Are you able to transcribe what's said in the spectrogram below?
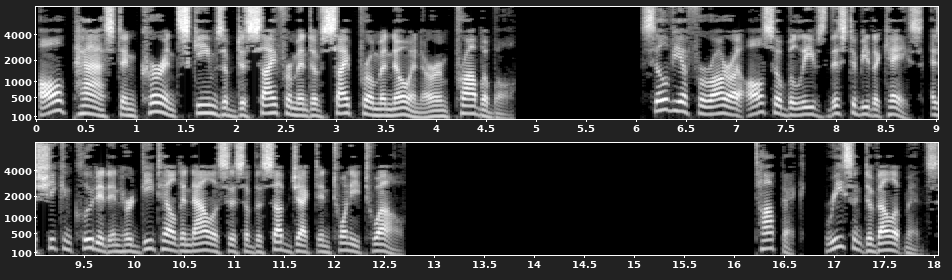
all past and current schemes of decipherment of Cypro-Minoan are improbable. Silvia Ferrara also believes this to be the case, as she concluded in her detailed analysis of the subject in 2012. Recent developments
